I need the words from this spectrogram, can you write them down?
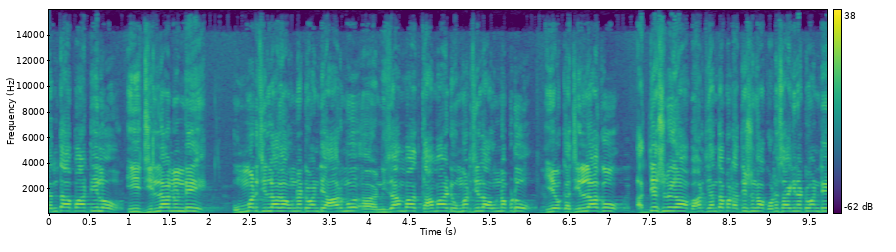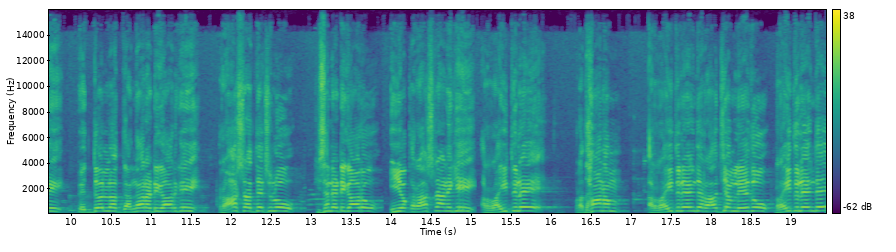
జనతా పార్టీలో ఈ జిల్లా నుండి ఉమ్మడి జిల్లాగా ఉన్నటువంటి ఆర్ము నిజామాబాద్ కామారెడ్డి ఉమ్మడి జిల్లా ఉన్నప్పుడు ఈ యొక్క జిల్లాకు అధ్యక్షునిగా భారతీయ జనతా పార్టీ అధ్యక్షునిగా కొనసాగినటువంటి పెద్దోళ్ళ గంగారెడ్డి గారికి రాష్ట్ర అధ్యక్షులు కిషన్ రెడ్డి గారు ఈ యొక్క రాష్ట్రానికి రైతులే ప్రధానం. రైతులేందే రాజ్యం లేదు. రైతులేందే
